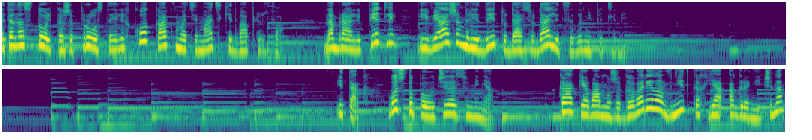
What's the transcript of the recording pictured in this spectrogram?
Это настолько же просто и легко, как в математике 2 плюс 2. Набрали петли и вяжем ряды туда-сюда лицевыми петлями. Итак, вот что получилось у меня. Как я вам уже говорила, в нитках я ограничена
